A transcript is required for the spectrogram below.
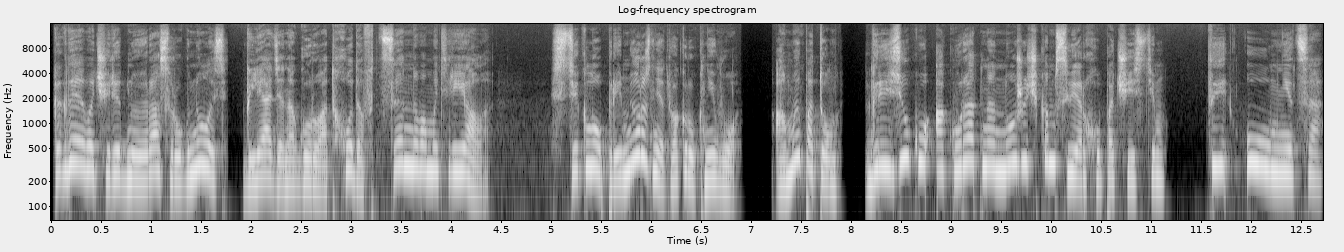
когда я в очередной раз ругнулась, глядя на гору отходов ценного материала. Стекло примерзнет вокруг него, а мы потом грязюку аккуратно ножичком сверху почистим. «Ты умница!»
